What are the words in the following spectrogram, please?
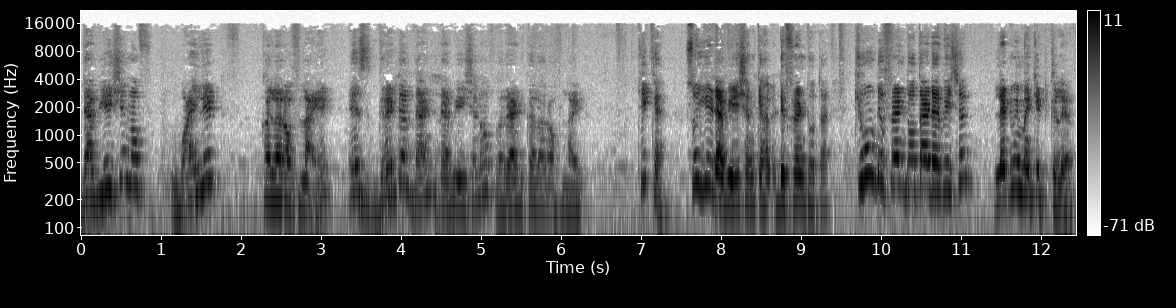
Deviation of violet color of light is greater than deviation of red color of light. है? सो so, ये डेविएशन क्या डिफरेंट होता है? क्यों डिफरेंट होता है deviation let me make it clear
